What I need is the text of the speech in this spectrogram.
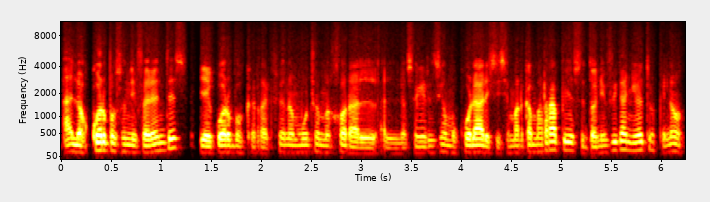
a los cuerpos son diferentes y hay cuerpos que reaccionan mucho mejor al- a los ejercicios musculares y se marcan más rápido, se tonifican y otros que no,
